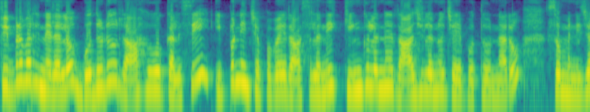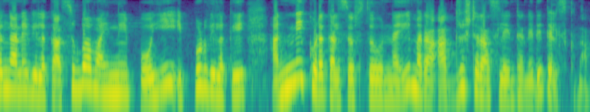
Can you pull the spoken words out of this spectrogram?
ఫిబ్రవరి నెలలో బుధుడు రాహువు కలిసి ఇప్పుడు నేను చెప్పబోయే రాసులని కింగులని రాజులను చేయబోతున్నారు. సో నిజంగానే వీళ్ళకి అశుభమైంది పోయి ఇప్పుడు వీళ్ళకి అన్నీ కూడా కలిసి వస్తూ ఉన్నాయి. మరి అదృష్ట రాశులు ఏంటనేది తెలుసుకుందాం.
